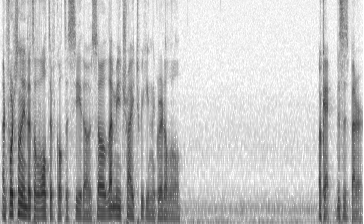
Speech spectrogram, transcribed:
Unfortunately, that's a little difficult to see though, so let me try tweaking the grid a little. Okay, this is better.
